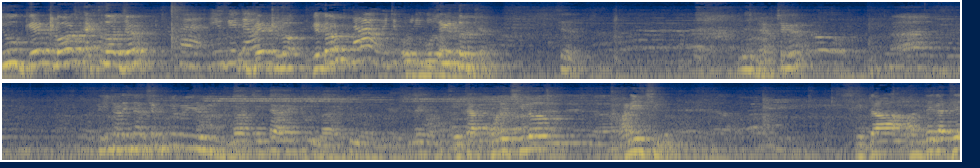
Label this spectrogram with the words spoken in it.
you get lost একটা দরজা। হ্যাঁ you get get out get out দাঁড়াও এটা খুলে নি সেকেন্ড দরজা ভাবছে কেন এটা চেক করে বেরিয়ে যাবে না চিন্তা একটু না একটু সেটাই করো। যেটা করেছিল বানিয়েছিল সেটা আনতে গেছে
